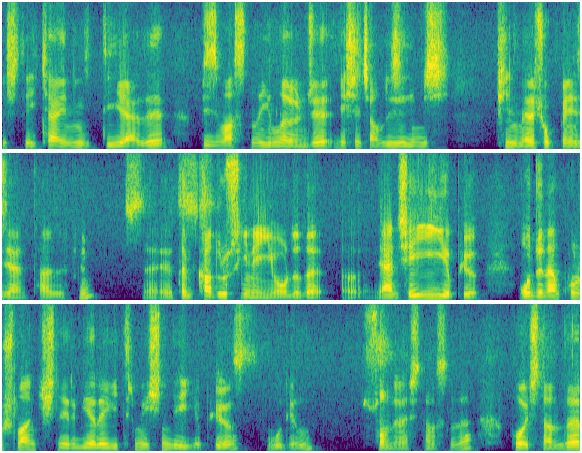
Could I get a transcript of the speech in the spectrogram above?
işte hikayenin gittiği yerde bizim aslında yıllar önce Yeşilçam'da izlediğimiz filmlere çok benzeyen tarz bir film. E, tabii kadrosu yine iyi orada da. Yani şeyi iyi yapıyor. O dönem konuşulan kişileri bir araya getirme işini de iyi yapıyor Woody Allen son dönem sinemasında. Bu açıdan da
